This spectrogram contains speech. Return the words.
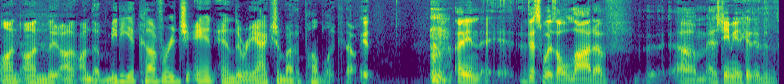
on on the uh, on the media coverage and and the reaction by the public? No, it. I mean, this was a lot of, um, as Jamie indicated,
